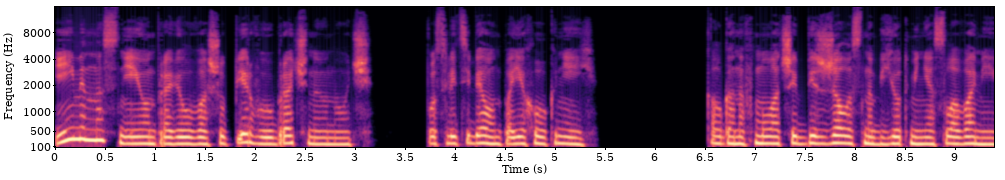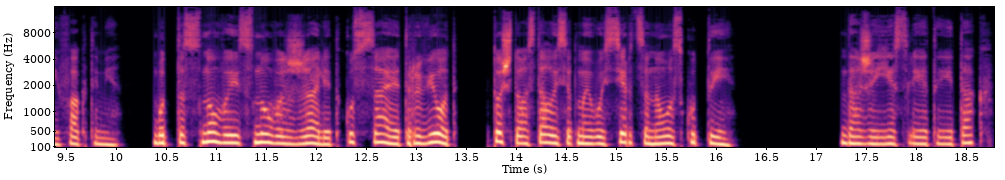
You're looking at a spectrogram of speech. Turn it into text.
И именно с ней он провел вашу первую брачную ночь. После тебя он поехал к ней. Колганов-младший безжалостно бьет меня словами и фактами будто снова и снова жалит, кусает, рвет то, что осталось от моего сердца на лоскуты. Даже если это и так,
